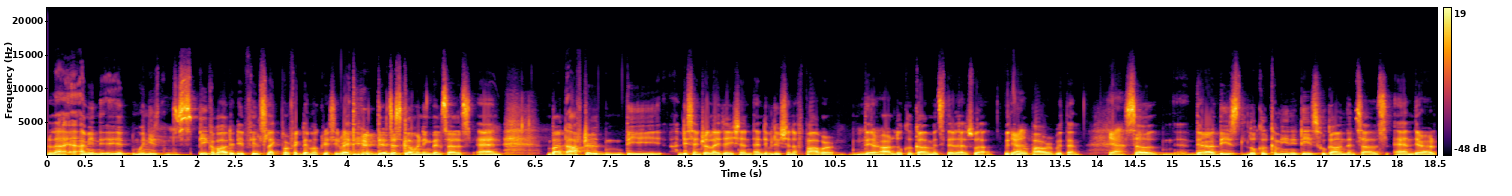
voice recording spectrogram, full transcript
I mean, it, when you mm. speak about it, it feels like perfect democracy, right? They're, they're just governing themselves, and But after the decentralization and evolution of power, there are local governments there as well with Mm-hmm. Yeah. more power with them. Yeah. So there are these local communities who govern themselves, and there are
